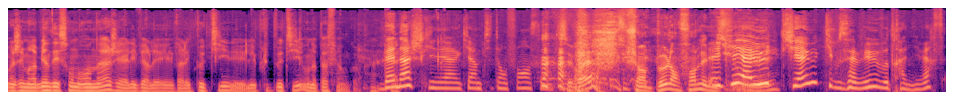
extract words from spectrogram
Moi j'aimerais bien descendre en âge et aller vers les, vers les petits, les, les plus petits. On n'a pas fait encore. Ben H, qui, a, qui a un petit enfant. C'est vrai? Je suis un peu l'enfant de Et l'émission. qui a eu, qui a eu, qui vous avez eu votre anniversaire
